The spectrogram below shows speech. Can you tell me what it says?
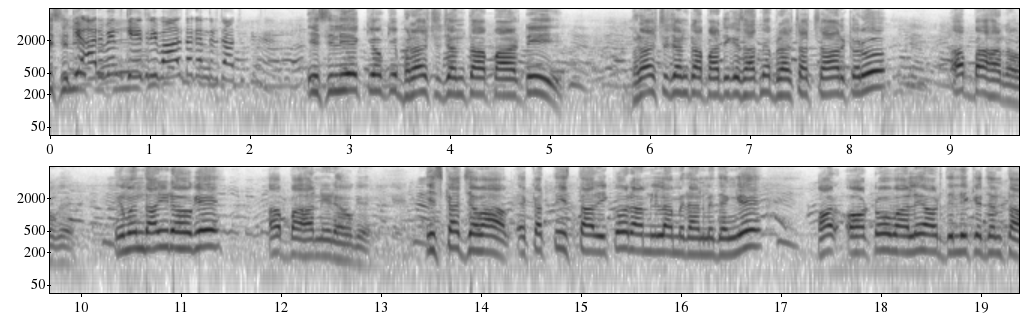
इसलिए- अरविंद केजरीवाल तक अंदर जा चुके हैं। इसलिए क्योंकि भ्रष्ट जनता पार्टी भ्रष्ट जनता पार्टी के साथ में भ्रष्टाचार करो अब बाहर रहोगे। ईमानदारी रहोगे अब बाहर नहीं रहोगे। इसका जवाब 31 तारीख को रामलीला मैदान में देंगे और ऑटो वाले और दिल्ली के जनता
